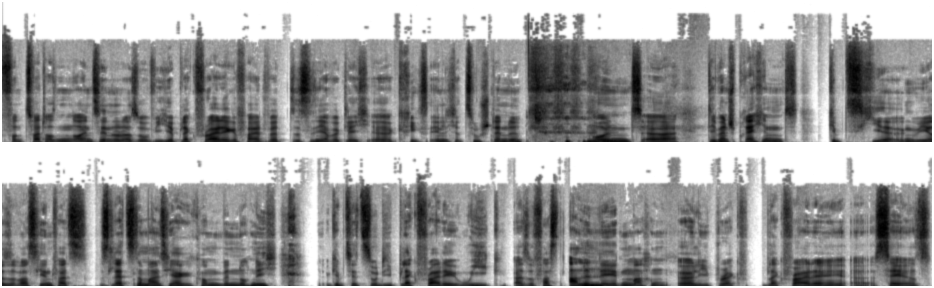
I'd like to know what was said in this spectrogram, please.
von 2019 oder so, wie hier Black Friday gefeiert wird, das sind ja wirklich äh, kriegsähnliche Zustände. Und äh, dementsprechend gibt es hier irgendwie, also was jedenfalls das letzte Mal, als ich hergekommen bin, noch nicht, gibt es jetzt so die Black Friday Week. Also fast alle Mhm. Läden machen Early Black, Black Friday äh, Sales.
